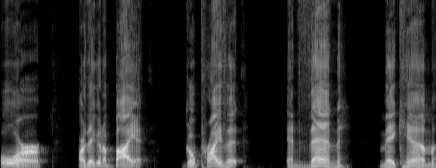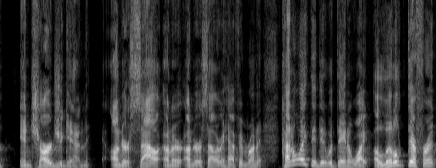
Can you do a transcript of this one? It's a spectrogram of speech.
Or are they going to buy it go private, and then make him in charge again under sal under under a salary and have him run it. Kind of like they did with Dana White. A little different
